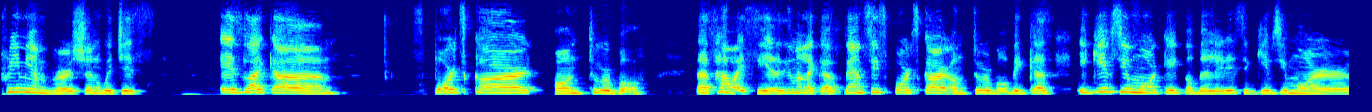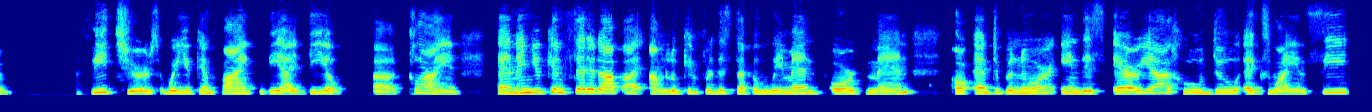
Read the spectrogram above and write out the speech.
premium version, which is is like a sports car on turbo. That's how I see it. You know, like a fancy sports car on turbo because it gives you more capabilities. It gives you more features where you can find the ideal uh, client, and then you can set it up. I, I'm looking for this type of women or men or entrepreneur in this area who do X, Y, and Z,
